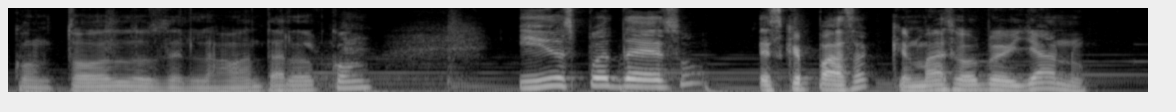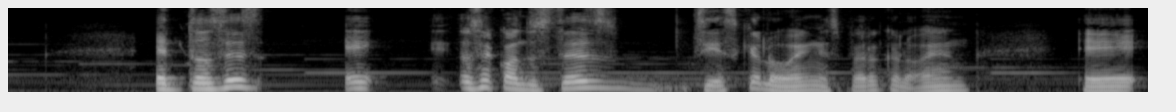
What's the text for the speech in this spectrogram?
con todos los de la banda del halcón. Y después de eso, es que pasa que el más se vuelve villano. Entonces, eh, o sea, cuando ustedes, si es que lo ven, espero que lo vean, eh,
